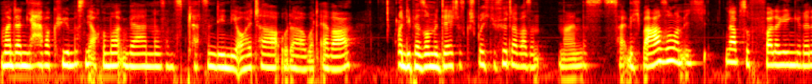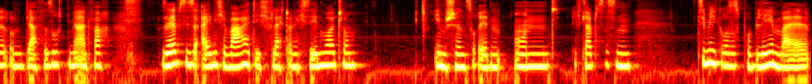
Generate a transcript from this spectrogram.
und meinte dann, ja, aber Kühe müssen ja auch gemolken werden, sonst platzen denen die Euter oder whatever. Und die Person, mit der ich das Gespräch geführt habe, war so, nein, das ist halt nicht wahr so. Und ich habe so voll dagegen geredet und ja, versucht mir einfach selbst diese eigentliche Wahrheit, die ich vielleicht auch nicht sehen wollte, eben schön zu reden. Und ich glaube, das ist ein ziemlich großes Problem, weil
